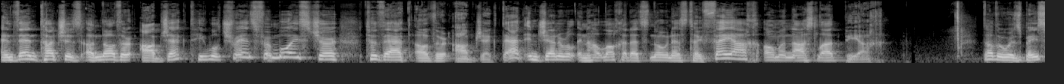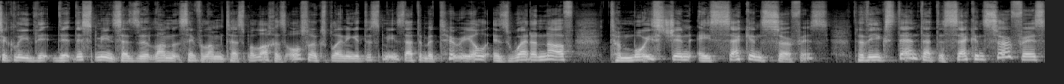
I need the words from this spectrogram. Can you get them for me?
and then touches another object, he will transfer moisture to that other object. That, in general, in halacha, that's known as teifeach almanaslat piach. In other words, basically, the, the, this means, says the Sefer Lamentes Malach is also explaining it, this means that the material is wet enough to moisten a second surface to the extent that the second surface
